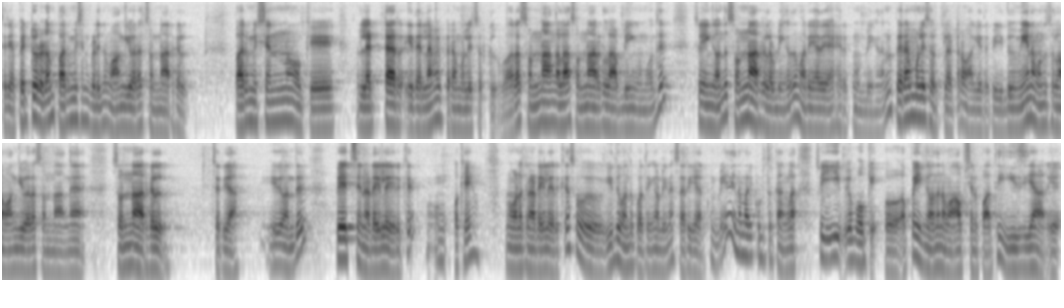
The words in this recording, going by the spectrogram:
சரியா. பெற்றோரிடம் பர்மிஷன் கடிதம் வாங்கி வர சொன்னார்கள். பர்மிஷன் ஓகே லெட்டர் இது எல்லாமே பிறமொழி சொற்கள். வர சொன்னாங்களா சொன்னார்களா அப்படிங்கும்போது ஸோ இங்கே வந்து சொன்னார்கள் அப்படிங்கிறது மரியாதையாக இருக்கும் அப்படிங்கிறது பிறமொழி சொற்கள் லெட்டர் வாங்கியது. இப்போ இதுவுமே நம்ம வந்து சொல்ல வாங்கி வர சொன்னாங்க சொன்னார்கள். சரியா? இது வந்து பேச்சு நடையில் இருக்குது ஓகே வழக்கு நடையில் இருக்குது ஸோ இது வந்து பார்த்திங்க அப்படின்னா சரியாக இருக்கும். அப்படியே இந்த மாதிரி கொடுத்துருக்காங்களா? ஸோ ஓகே e, ஓ அப்போ இங்கே வந்து நம்ம ஆப்ஷன் பார்த்து ஈஸியாக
